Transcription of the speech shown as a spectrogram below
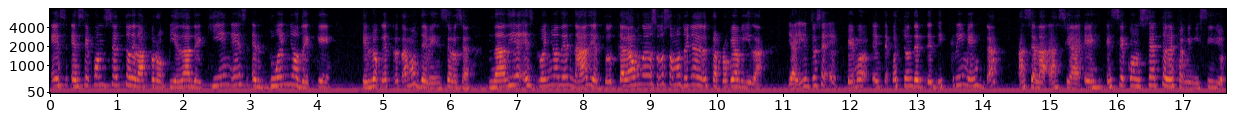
es ese concepto de la propiedad, de quién es el dueño de qué, que es lo que tratamos de vencer. O sea, nadie es dueño de nadie, cada uno de nosotros somos dueños de nuestra propia vida. Y ahí entonces eh, vemos esta cuestión del, discrimen hacia, la, hacia e, ese concepto de feminicidio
